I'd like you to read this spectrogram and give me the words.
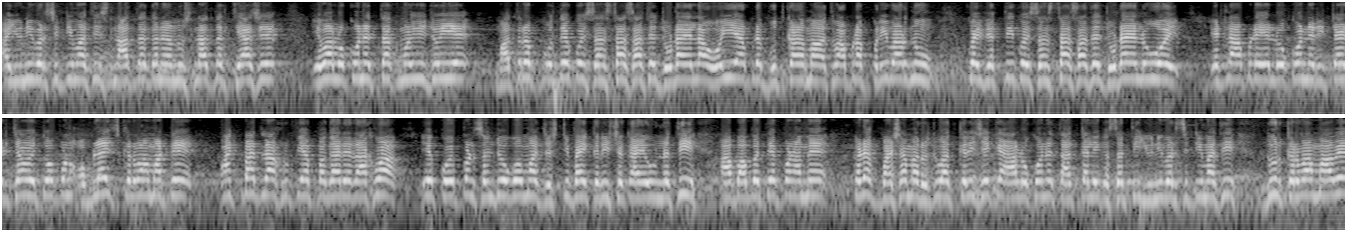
આ યુનિવર્સિટીમાંથી સ્નાતક અને અનુસ્નાતક થયા છે. એવા લોકોને તક મળવી જોઈએ. માત્ર પોતે કોઈ સંસ્થા સાથે જોડાયેલા હોઈએ આપણે ભૂતકાળમાં અથવા આપણા પરિવારનું કોઈ વ્યક્તિ કોઈ સંસ્થા સાથે જોડાયેલું હોય એટલે આપણે એ લોકોને રિટાયર્ડ થયા હોય તો પણ ઓબ્લાઇઝ કરવા માટે પાંચ પાંચ લાખ રૂપિયા પગારે રાખવા એ કોઈ પણ સંજોગોમાં જસ્ટિફાઈ કરી શકાય એવું નથી. આ બાબતે પણ અમે કડક ભાષામાં રજૂઆત કરી છે કે આ લોકોને તાત્કાલિક અસરથી યુનિવર્સિટીમાંથી દૂર કરવામાં આવે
